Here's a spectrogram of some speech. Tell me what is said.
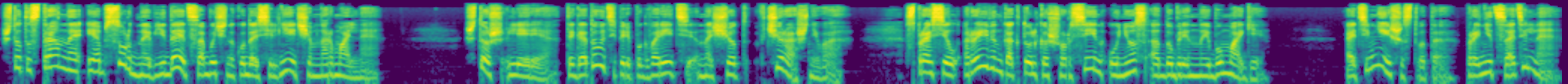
что-то странное и абсурдное въедается обычно куда сильнее, чем нормальное. «Что ж, Лерия, ты готова теперь поговорить насчет вчерашнего?» — спросил Рейвен, как только Шорсейн унес одобренные бумаги. «А темнейшество-то проницательное.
